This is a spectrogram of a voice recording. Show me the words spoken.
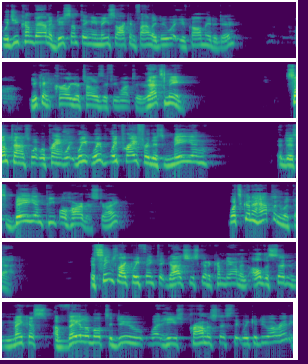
would you come down and do something in me so I can finally do what you've called me to do? You can curl your toes if you want to. That's me. Sometimes what we're praying, we, we, we pray for this million, this billion people harvest, right? What's going to happen with that? It seems like we think that God's just going to come down and all of a sudden make us available to do what He's promised us that we could do already.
